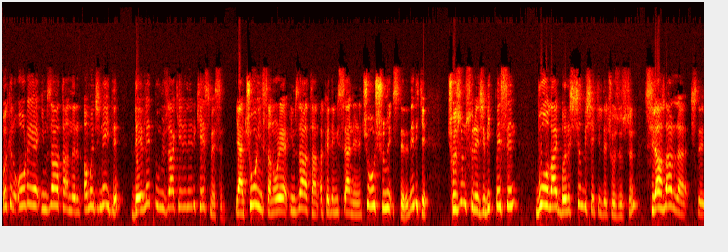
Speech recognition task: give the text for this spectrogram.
Bakın oraya imza atanların amacı neydi? Devlet bu müzakereleri kesmesin. Yani çoğu insan oraya imza atan akademisyenlerin çoğu şunu istedi. Dedi ki çözüm süreci bitmesin. Bu olay barışçıl bir şekilde çözülsün. Silahlarla işte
